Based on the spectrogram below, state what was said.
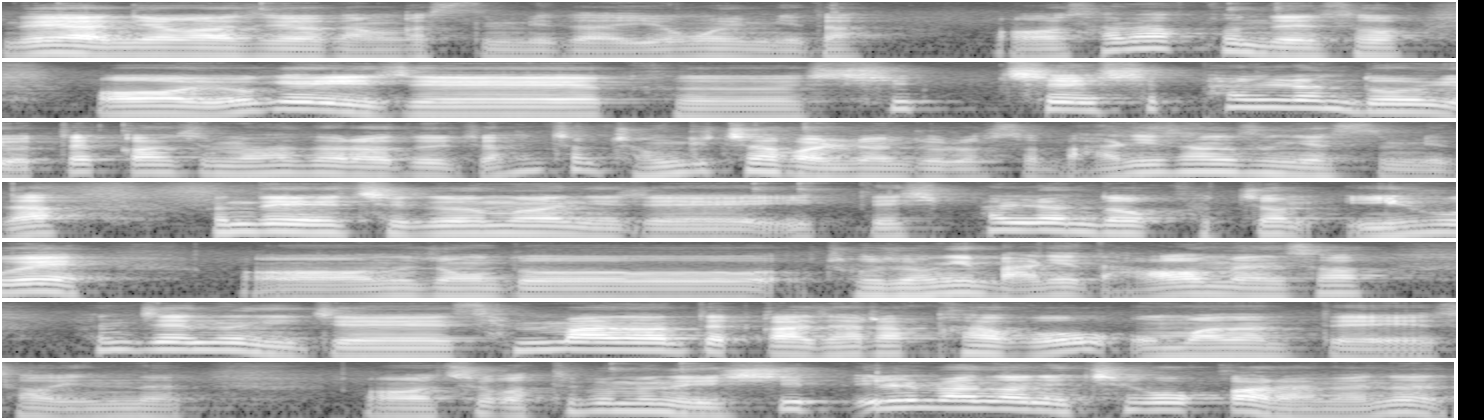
네, 안녕하세요. 반갑습니다. 용호입니다. 어, 사막 콘덴서, 어, 요게 이제 그 17, 18년도 요때까지만 하더라도 이제 한참 전기차 관련주로서 많이 상승했습니다. 근데 지금은 이제 이때 18년도 고점 이후에 어, 어느 정도 조정이 많이 나오면서 현재는 이제 3만 원대까지 하락하고 5만 원대에서 있는 어, 즉 어떻게 보면 이 11만 원이 최고가라면은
